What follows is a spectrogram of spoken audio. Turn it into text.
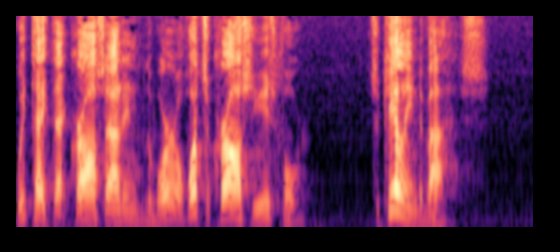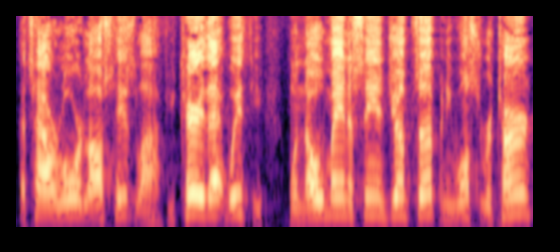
We take that cross out into the world. What's a cross used for? It's a killing device. That's how our Lord lost his life. You carry that with you. When the old man of sin jumps up and he wants to return,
